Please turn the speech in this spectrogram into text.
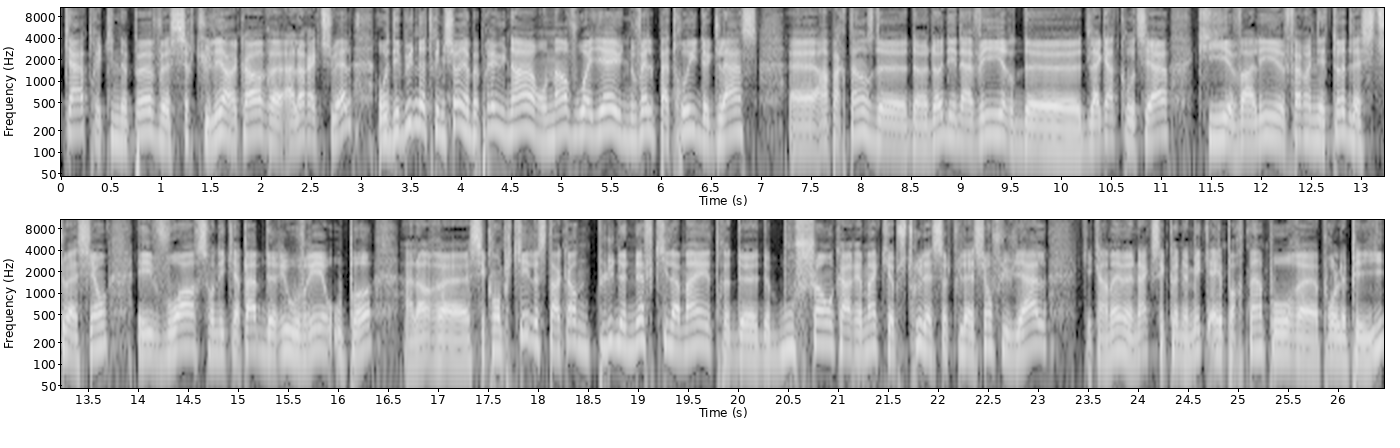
4 qui ne peuvent circuler encore euh, à l'heure actuelle. Au début de notre émission, il y a à peu près une heure, on envoyait une nouvelle patrouille de glace euh, en d'un des navires de, de la garde côtière qui va aller faire un état de la situation et voir si on est capable de réouvrir ou pas. Alors, euh, c'est compliqué. C'est encore plus de 9 km de, de bouchons carrément qui obstruent la circulation fluviale, qui est quand même un axe économique important pour, pour le pays.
